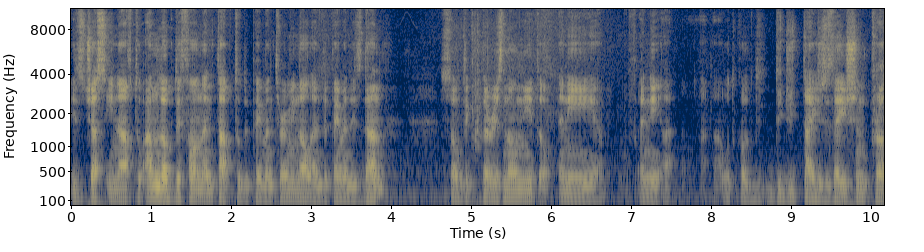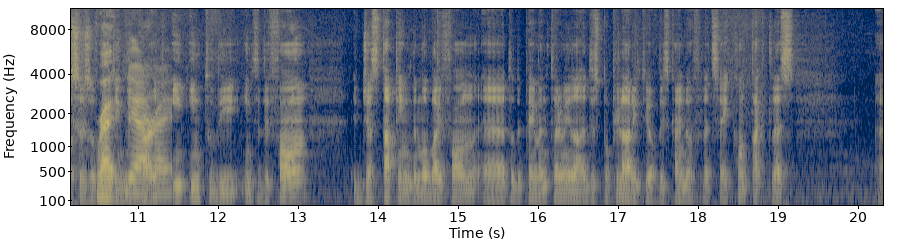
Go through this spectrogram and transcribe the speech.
it's just enough to unlock the phone and tap to the payment terminal and the payment is done so the, there is no need of any of any uh, I would call digitization process of Right. putting the Yeah, card right. in, into the into the phone It's just tapping the mobile phone uh, to the payment terminal and this popularity of this kind of let's say contactless uh,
